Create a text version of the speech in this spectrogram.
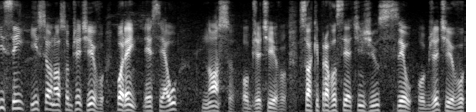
e sim, isso é o nosso objetivo. Porém, esse é o nosso objetivo. Só que para você atingir o seu objetivo,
